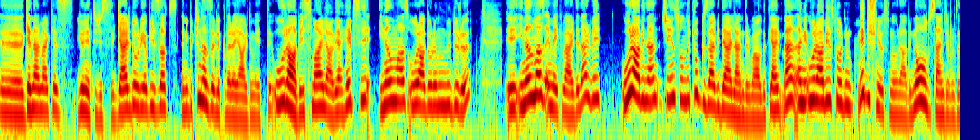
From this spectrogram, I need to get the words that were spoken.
e, genel merkez yöneticisi geldi oraya bizzat hani bütün hazırlıklara yardım etti. Uğur abi, İsmail abi yani hepsi inanılmaz Uğur abi oranın müdürü. E, inanılmaz emek verdiler ve Uğur abiden şeyin sonunda çok güzel bir değerlendirme aldık. Yani ben hani Uğur abiye sordum ne düşünüyorsun Uğur abi ne oldu sence burada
